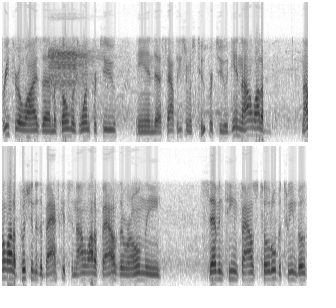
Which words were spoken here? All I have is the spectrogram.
free throw wise, uh, Macomb was one for two, and uh, Southeastern was two for two. Again, not a lot of not a lot of push into the baskets and not a lot of fouls. There were only 17 fouls total between both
